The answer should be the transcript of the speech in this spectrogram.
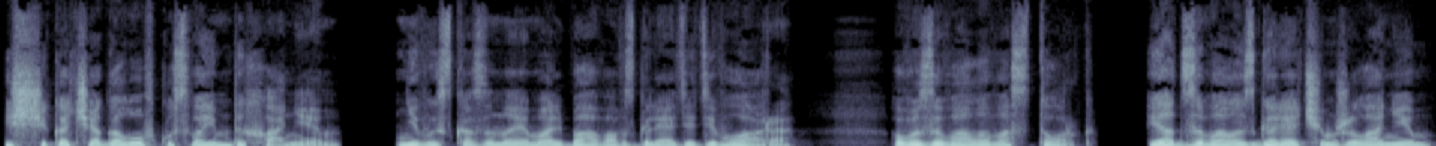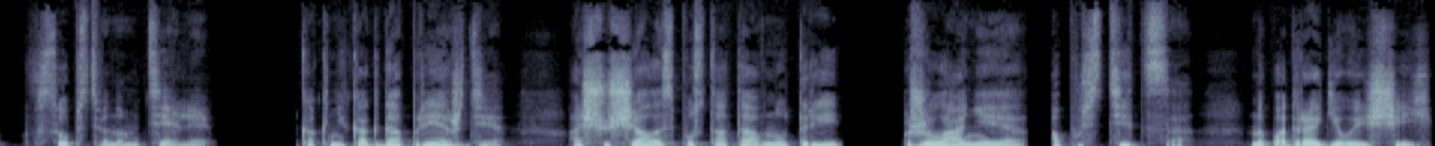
и щекоча головку своим дыханием. Невысказанная мольба во взгляде Девуара вызывала восторг и отзывалась горячим желанием в собственном теле. Как никогда прежде ощущалась пустота внутри, желание опуститься на подрагивающий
